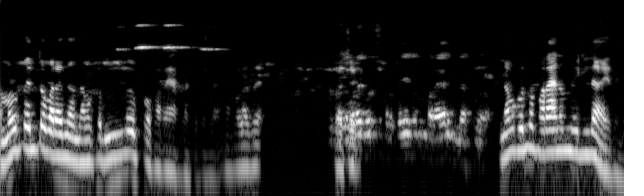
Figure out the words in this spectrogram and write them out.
നമ്മളിപ്പോൾ എന്തോ പറയുന്നത്? നമുക്കൊന്നും ഇപ്പോൾ പറയാൻ പറ്റത്തില്ല. നമ്മളത് പ്രത്യേകിച്ച് നമുക്കൊന്നും പറയാനൊന്നും ഇല്ല ഇതിന്.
